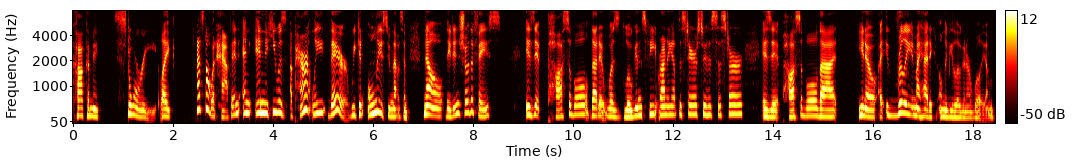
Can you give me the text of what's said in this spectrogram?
Kakame story? Like, that's not what happened. And and he was apparently there. We can only assume that was him. Now, they didn't show the face. Is it possible that it was Logan's feet running up the stairs to his sister? Is it possible that, you know, it really in my head, it could only be Logan or William.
